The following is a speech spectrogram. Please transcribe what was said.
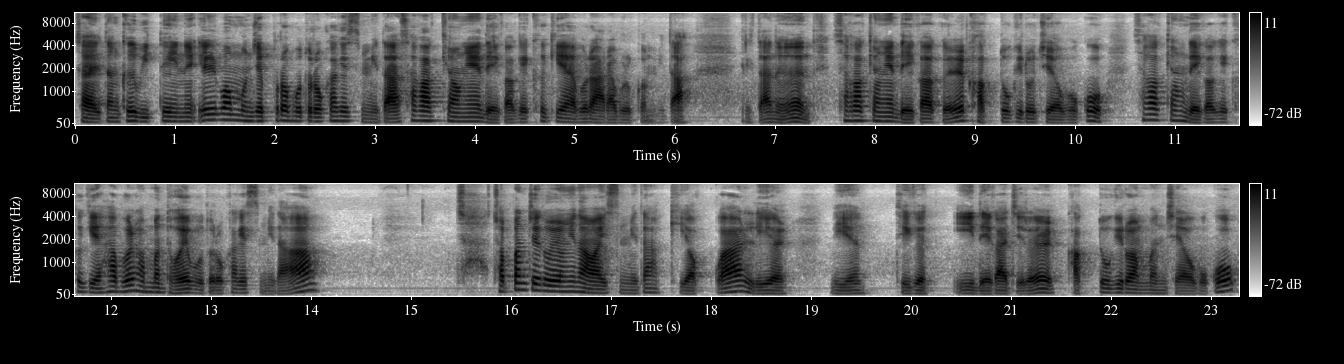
자, 일단 그 밑에 있는 1번 문제 풀어보도록 하겠습니다. 사각형의 내각의 크기의 합을 알아볼 겁니다. 일단은 사각형의 내각을 각도기로 재어보고 사각형 내각의 크기의 합을 한번 더 해 보도록 하겠습니다. 자, 첫 번째 도형이 나와 있습니다. 기역과 리을, 니은, 디귿 이 네 가지를 각도기로 한번 재어보고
